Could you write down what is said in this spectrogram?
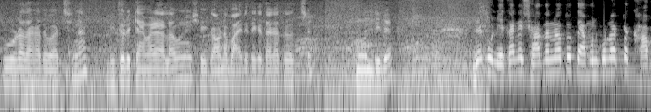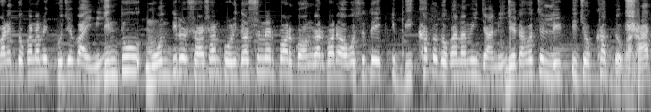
পুরোটা দেখাতে পারছি না। ভিতরে ক্যামেরা অ্যালাউ নেই, সেই কারণে বাইরে থেকে দেখাতে হচ্ছে মন্দিরে। দেখুন, এখানে সাধারণত তেমন কোনো একটা খাবারের দোকান আমি খুঁজে পাইনি। কিন্তু মন্দির ও শ্মশান পরিদর্শনের পর গঙ্গার পাড়ে অবস্থিত একটি বিখ্যাত দোকান আমি জানি, যেটা হচ্ছে লিট্টি চোখার দোকান। স্বাদ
